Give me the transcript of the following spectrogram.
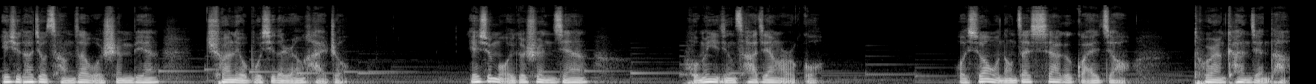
也许他就藏在我身边。川流不息的人海中，也许某一个瞬间，我们已经擦肩而过。我希望我能在下个拐角，突然看见他。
